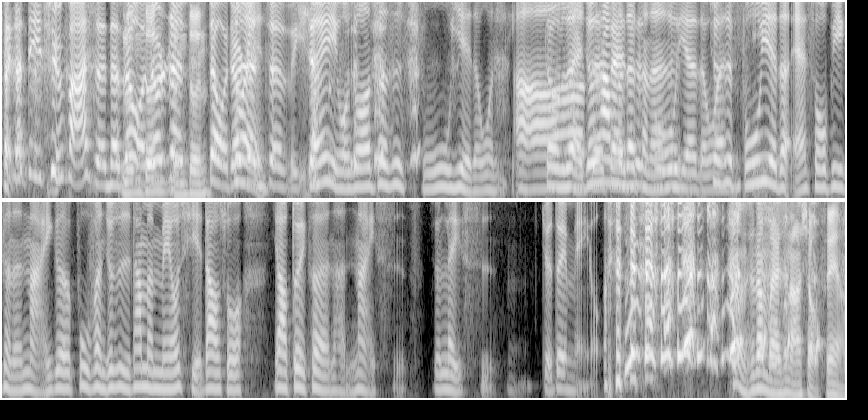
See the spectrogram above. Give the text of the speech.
这个地区发生的，所以我就认，对我就对认这里。所以我说这是服务业的问题，哦对不对？就是他们的可能就是服务业的 SOP 可能哪一个部分就是他们没有写到说要对客人很 nice，就类似。绝对没有，这种是他们还是拿小费啊？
